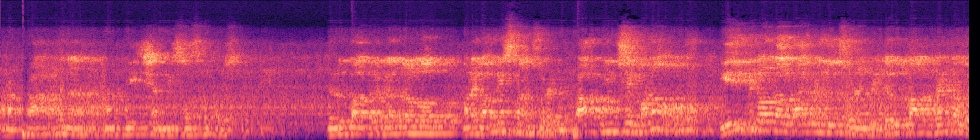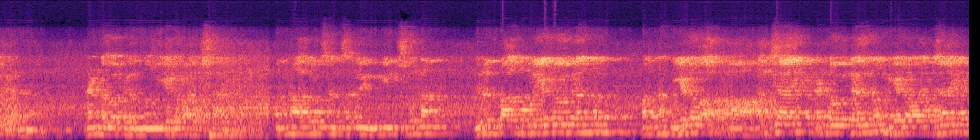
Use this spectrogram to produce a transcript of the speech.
మన ప్రార్థన మన దేశాన్ని స్వస్థపరుస్తుంది. నిరుద్ధాత్మ గ్రంథంలో మనం గమనిస్తాం చూడండి. ప్రార్థించే మనం ఏ రీతిలో ఉండాలి రాయబడింది చూడండి. నిరుద్ధాత్మ రెండవ గ్రంథం. రెండవ గ్రంథం ఏడవ అధ్యాయం. పద్నాలుగు వచ్చిన చదివి ముగించుకున్న నిరుద్ధాత్మ ఏడవ గ్రంథం పద్నాలుగు ఏడవ అధ్యాయం రెండవ గ్రంథం ఏడవ అధ్యాయం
